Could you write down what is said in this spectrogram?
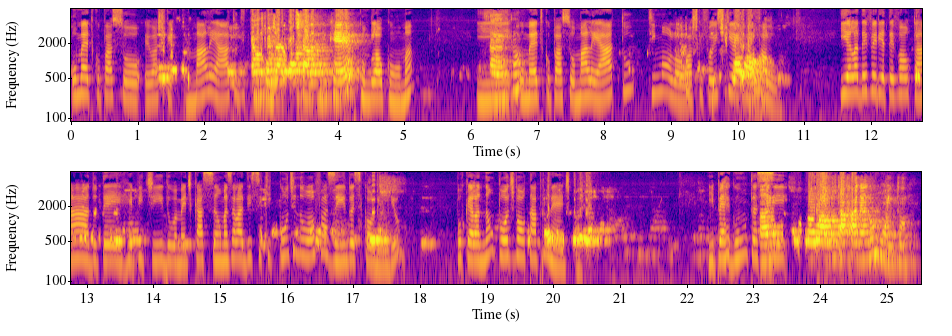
O médico passou, eu acho que é maleato de Ela foi diagnosticada com o quê? com glaucoma. E Certo. o médico passou maleato timolol, acho que foi isso que ela falou. E ela deveria ter voltado, ter repetido a medicação, mas ela disse que continuou fazendo esse colírio, porque ela não pôde voltar para o médico. E pergunta Ana, se. o áudio tá falhando muito.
